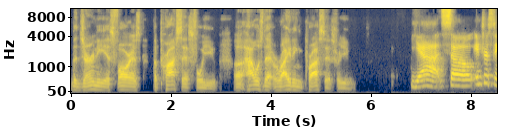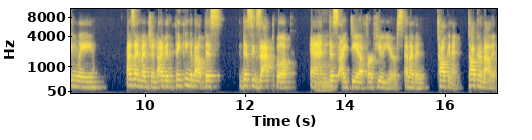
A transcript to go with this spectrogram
the journey as far as the process for you. Uh, how was that writing process for you? Yeah. So interestingly, as I mentioned, I've been thinking about this this exact book and mm-hmm. this idea for a few years, and I've been talking it, talking about it.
